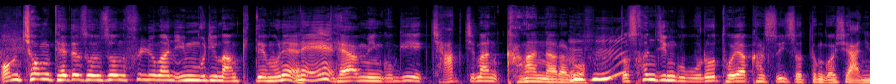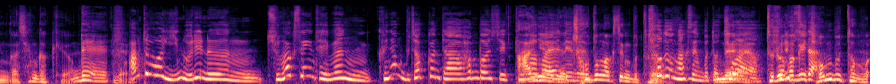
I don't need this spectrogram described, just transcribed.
엄청 대대손손 훌륭한 인물이 많기 때문에 네. 대한민국이 작지만 강한 나라로 음흠. 또 선진국으로 도약할 수 있었던 것이 아닌가 생각해요. 네. 네. 아무튼 뭐 이 노래는 중학생 되면 그냥 무조건 다 한 번씩 들어봐야 되는. 초등학생부터. 초등학생부터 네. 좋아요. 들어가기 부릅시다. 전부터.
